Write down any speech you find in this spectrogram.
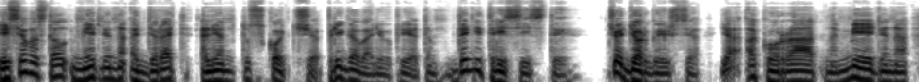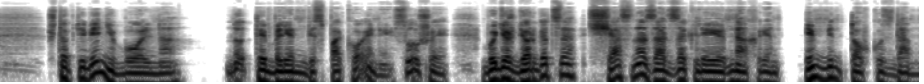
И Сева стал медленно отдирать ленту скотча, приговаривая при этом. Да не трясись ты. Че дергаешься? Я аккуратно, медленно, чтоб тебе не больно. Ну ты, блин, беспокойный. Слушай, будешь дергаться, сейчас назад заклею нахрен, им винтовку сдам.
